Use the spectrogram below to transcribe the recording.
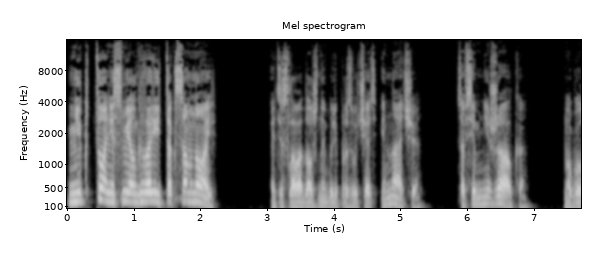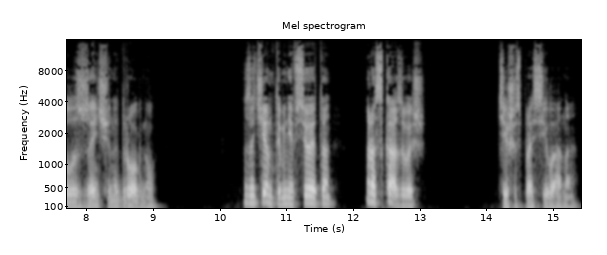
«Никто не смел говорить так со мной!» Эти слова должны были прозвучать иначе, совсем не жалко, но голос женщины дрогнул. «Зачем ты мне все это рассказываешь?» Тише спросила она.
